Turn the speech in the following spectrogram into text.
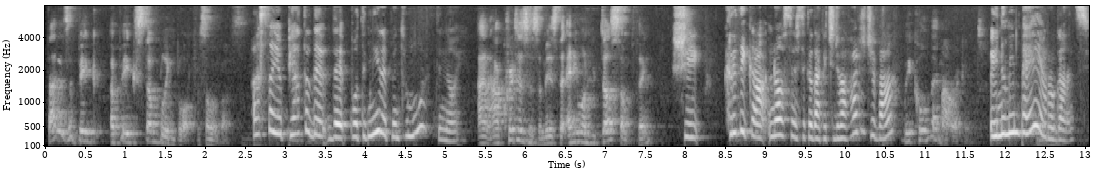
That is a big, a big stumbling block for some of us. Asta e o piatră de, de potignire pentru mulți din noi. And our criticism is that anyone who does something, Și critica noastră este că dacă cineva face ceva, we call them arrogant. îi numim pe ei aroganți.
